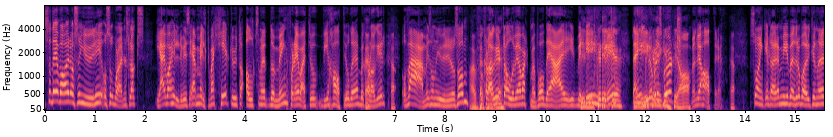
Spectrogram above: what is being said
så det var også jury, og så ble det en slags Jeg var heldigvis Jeg meldte meg helt ut av alt som het dømming, for det veit jo Vi hater jo det, beklager. Ja, ja. Å være med i sånne juryer og sånn. Det er Beklager til alle vi har vært med på, det er veldig det hyggelig. ikke. Det er hyggelig å bli det spurt, Ja. men vi hater det. Så enkelt er det. Mye bedre å bare kunne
